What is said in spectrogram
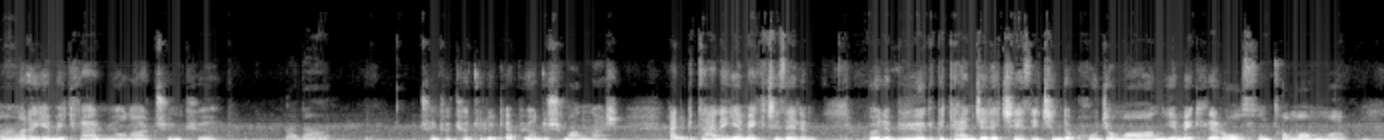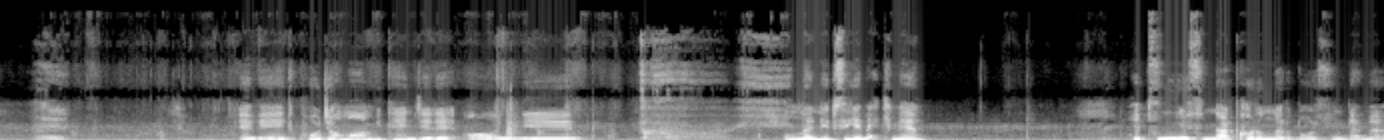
Onlara yemek vermiyorlar çünkü. Neden? Çünkü kötülük yapıyor düşmanlar. Hadi bir tane yemek çizelim. Böyle büyük bir tencere çiz. içinde kocaman yemekler olsun tamam mı? Evet kocaman bir tencere. Annem. Onların hepsi yemek mi? Hepsini yesinler karınları doysun değil mi?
